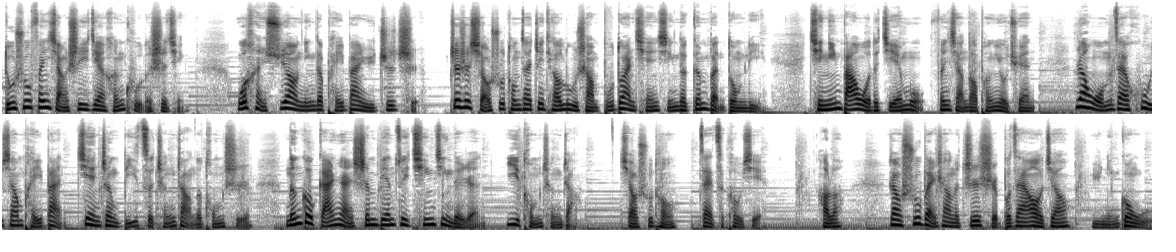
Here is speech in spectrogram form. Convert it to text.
读书分享是一件很苦的事情，我很需要您的陪伴与支持，这是小书童在这条路上不断前行的根本动力。请您把我的节目分享到朋友圈，让我们在互相陪伴、见证彼此成长的同时，能够感染身边最亲近的人，一同成长。小书童再次叩谢。好了，让书本上的知识不再傲娇，与您共舞。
